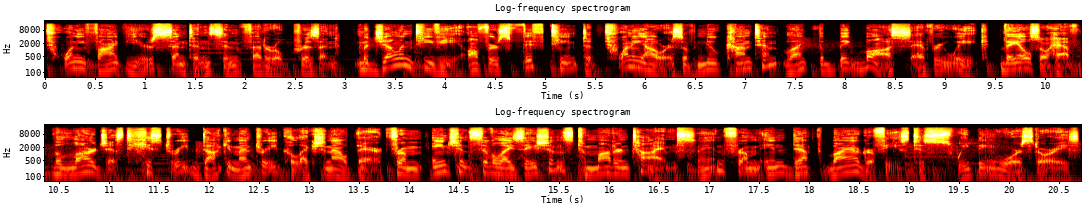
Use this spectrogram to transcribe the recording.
20 25 years sentence in federal prison. Magellan TV offers 15 to 20 hours of new content like The Big Boss every week. They also have the largest history documentary collection out there, from ancient civilizations to modern times, and from in depth biographies to sweeping war stories.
